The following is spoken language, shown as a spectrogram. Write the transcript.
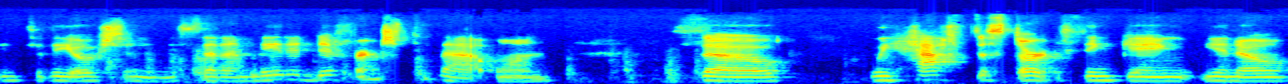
into the ocean and said, I made a difference to that one. So we have to start thinking, you know,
